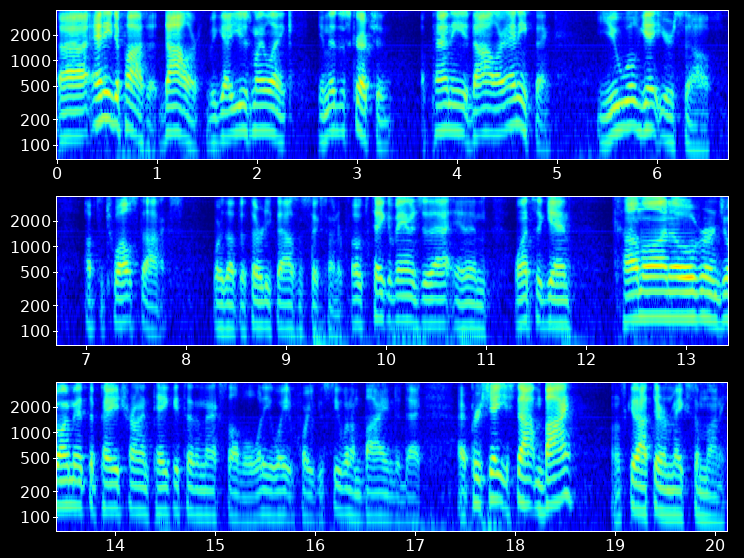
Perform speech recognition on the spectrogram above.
Uh, any deposit, dollar. We got to use my link in the description penny, a dollar, anything, you will get yourself up to 12 stocks worth up to 30,600. Folks, take advantage of that. And then once again, come on over and join me at the Patreon. Take it to the next level. What are you waiting for? You can see what I'm buying today. I appreciate you stopping by. Let's get out there and make some money.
